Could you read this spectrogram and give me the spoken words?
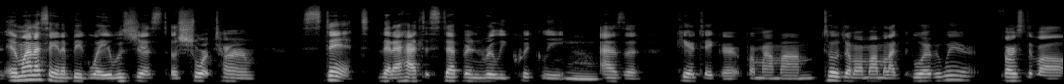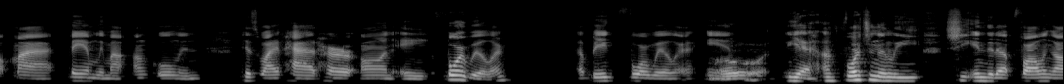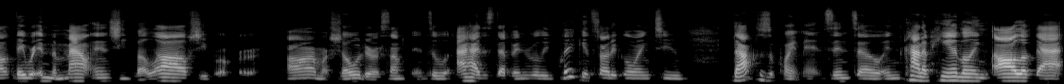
And when I say in a big way, it was just a short term stint that I had to step in really quickly Mm. as a caretaker for my mom. Told you my mama liked to go everywhere. First of all, my family, my uncle and his wife had her on a four wheeler, a big four wheeler, and Lord. yeah, unfortunately, she ended up falling off. They were in the mountains. She fell off. She broke her arm or shoulder or something. So I had to step in really quick and started going to doctor's appointments. And so, and kind of handling all of that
